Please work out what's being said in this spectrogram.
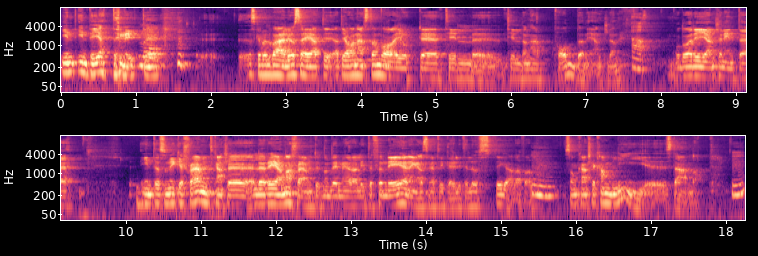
In, inte jättemycket. Nej. Jag ska väl vara ärlig och säga att, att jag har nästan bara gjort det till, till den här podden egentligen. Ja. Och då är det egentligen inte, inte så mycket skämt kanske, eller rena skämt, utan det är mera lite funderingar som jag tycker är lite lustiga i alla fall. Som kanske kan bli eh, stand-up. Mm.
